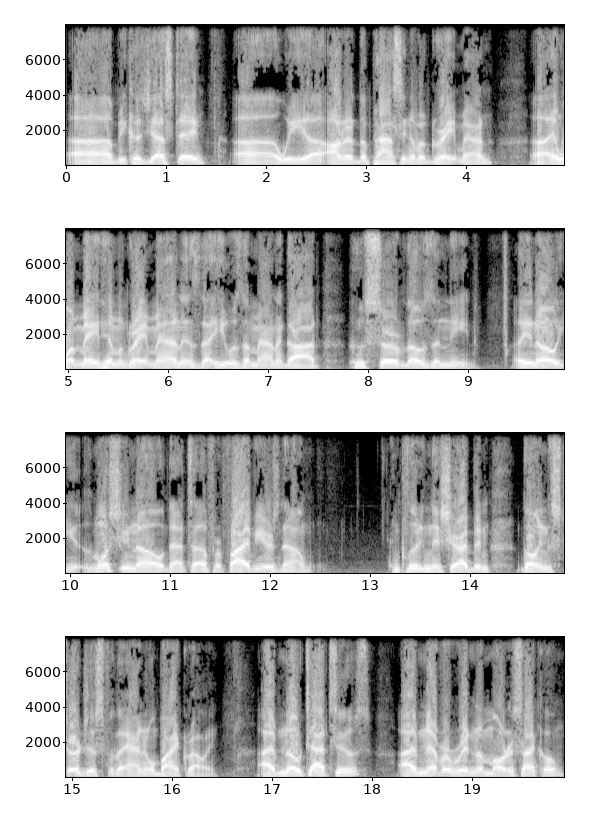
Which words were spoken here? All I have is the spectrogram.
uh, because yesterday uh, we uh, honored the passing of a great man. Uh, and what made him a great man is that he was a man of God who served those in need. Uh, you know, you, most of you know that for five years now, including this year, I've been going to Sturgis for the annual bike rally. I have no tattoos. I've never ridden a motorcycle.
